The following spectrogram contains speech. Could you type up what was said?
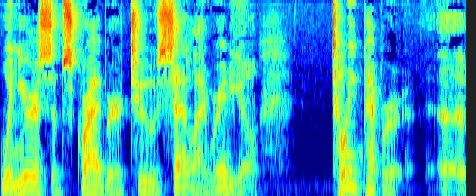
when you're a subscriber to satellite radio, Tony Pepper. Uh,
